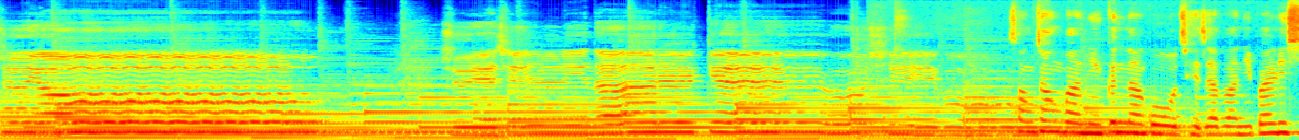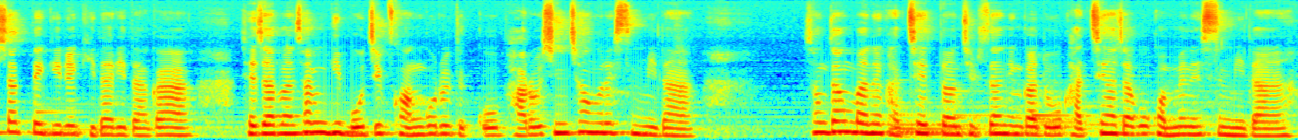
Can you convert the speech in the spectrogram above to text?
주여 주의 진리 나를 깨우시고 성장반이 끝나고 제자반이 빨리 시작되기를 기다리다가 제자반 3기 모집 광고를 듣고 바로 신청을 했습니다. 성장반을 같이 했던 집사님과도 같이 하자고 권면했습니다.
